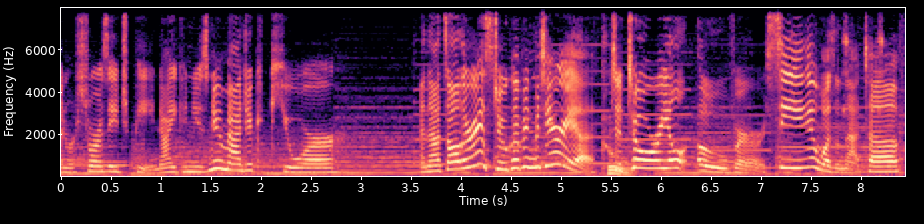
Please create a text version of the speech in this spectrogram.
and restores HP. Now you can use new magic, cure. And that's all there is to equipping materia. Cool. Tutorial over. See, it wasn't that tough.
